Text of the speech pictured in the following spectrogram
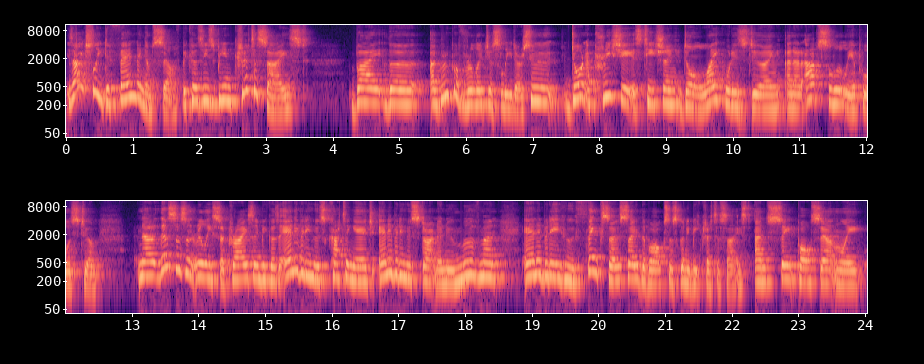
is actually defending himself because he's been criticized by the a group of religious leaders who don't appreciate his teaching, don't like what he's doing, and are absolutely opposed to him. Now, this isn't really surprising because anybody who's cutting edge, anybody who's starting a new movement, anybody who thinks outside the box is going to be criticized. And St. Paul certainly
